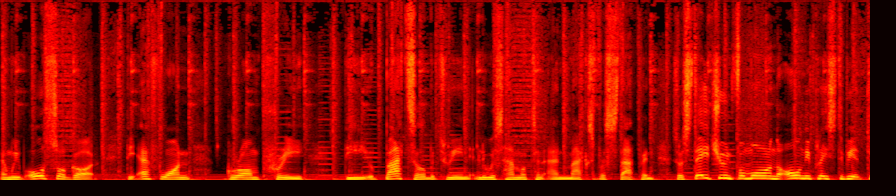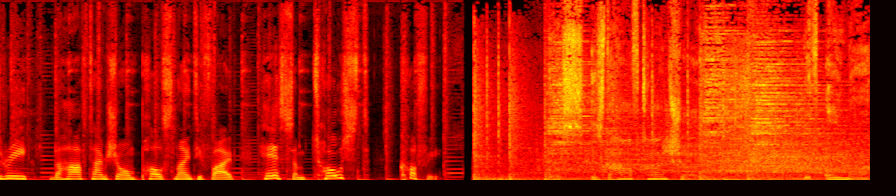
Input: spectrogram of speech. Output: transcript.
and we've also got the F1 Grand Prix, the battle between Lewis Hamilton and Max Verstappen. So stay tuned for more on the only place to be at 3, the halftime show on Pulse 95. Here's some toast coffee. This is the halftime show with Omar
